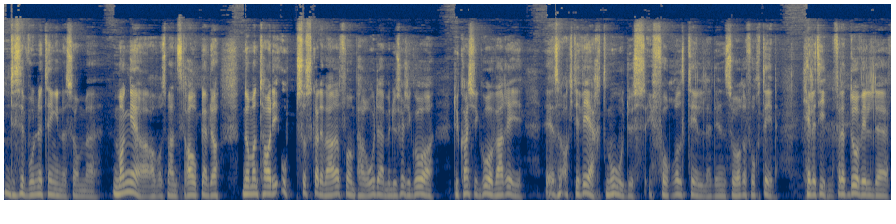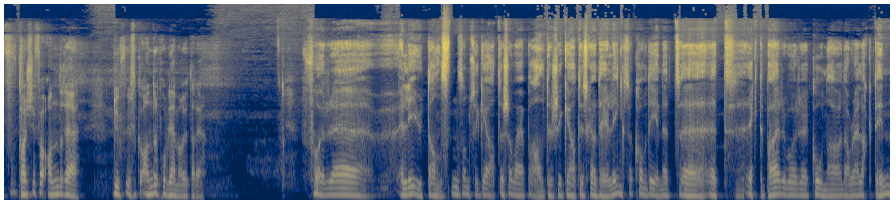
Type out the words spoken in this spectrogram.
disse vonde tingene som mange av oss mennesker har opplevd, når man tar de opp, så skal det være for en periode, men du, skal ikke gå, du kan ikke gå og være i sånn aktivert modus i forhold til din såre fortid hele tiden. For da vil det kanskje for andre du fikk andre problemer ut av det? For eh, eller I utdannelsen som psykiater så var jeg på alderspsykiatrisk avdeling. Så kom det inn et, eh, et ektepar hvor kona da ble lagt inn.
